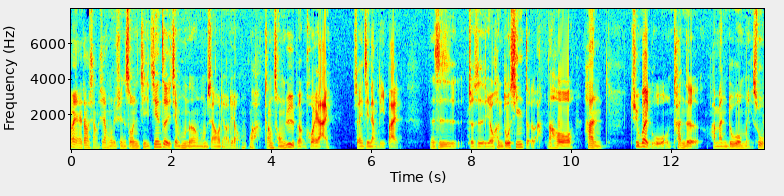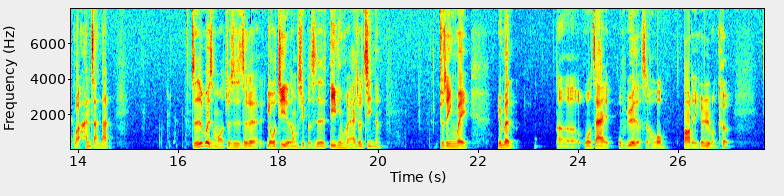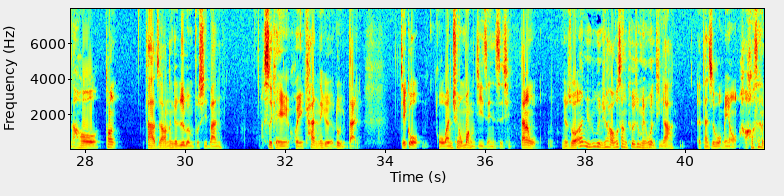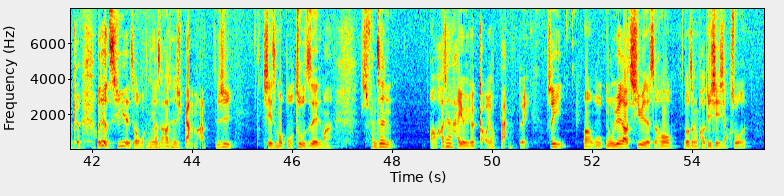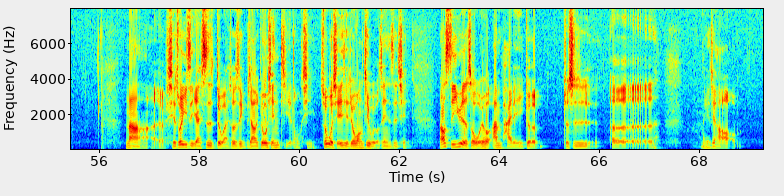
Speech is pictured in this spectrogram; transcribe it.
欢迎来到想象文学收音机。今天这期节目呢，我们想要聊聊哇，刚从日本回来，虽然已经两礼拜了，但是就是有很多心得啦。然后和去外国看的还蛮多美术馆和展览。只是为什么就是这个邮寄的东西不是第一天回来就寄呢？就是因为原本呃我在五月的时候报了一个日本课，然后通。大家知道那个日本补习班是可以回看那个录影带的，结果我完全忘记这件事情。当然，我你说啊，你如果你去好好上课就没问题啦。呃，但是我没有好好上课。我记得七月的时候，我那个时候好像去干嘛，就是写什么补助之类的嘛。反正哦，好像还有一个稿要赶，对。所以呃，五五月到七月的时候，我整个跑去写小说。那写作一直以来是对我来说是一个比较优先级的东西，所以我写一写就忘记我有这件事情。然后十一月的时候，我又安排了一个，就是呃，那个叫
